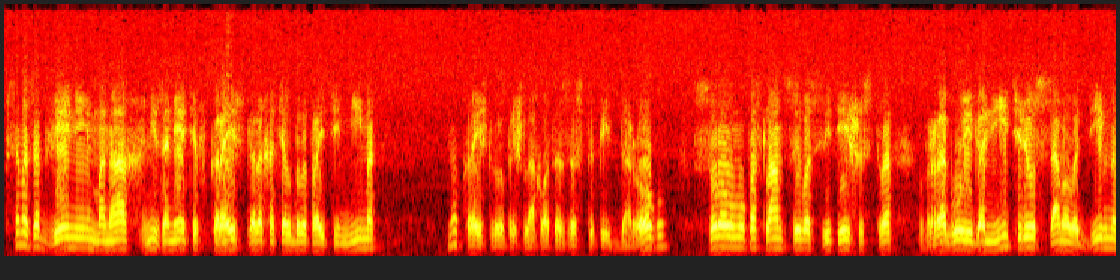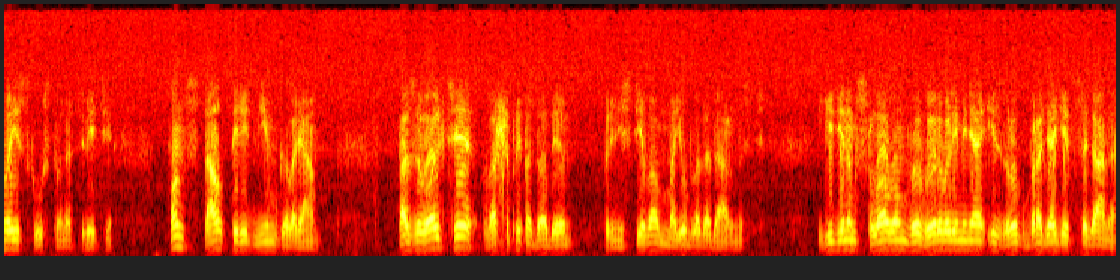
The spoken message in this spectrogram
В самозабвении монах, не заметив Крейслера, хотел было пройти мимо, но Крейслеру пришла охота заступить дорогу суровому посланцу его святейшества, врагу и гонителю самого дивного искусства на свете. Он стал перед ним, говоря, «Позвольте, ваше преподобие, принести вам мою благодарность. Единым словом вы вырвали меня из рук бродяги-цыгана,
